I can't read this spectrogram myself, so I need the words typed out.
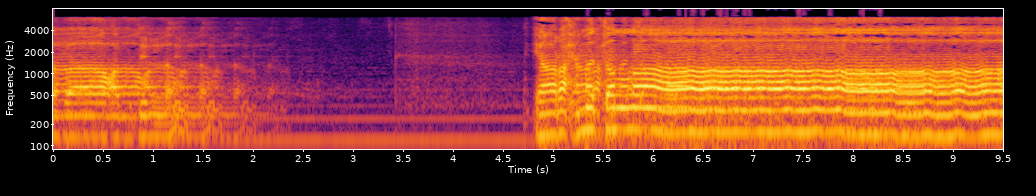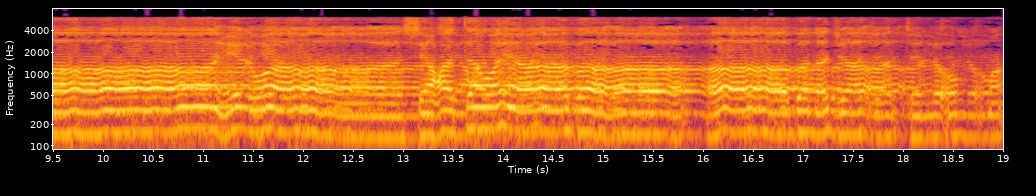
أبا عبد الله. يا رحمة الله. الواسعة ويا باب نجاة الأمة.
